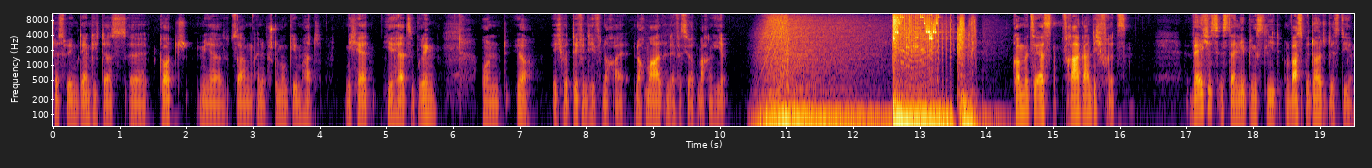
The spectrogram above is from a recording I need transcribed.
deswegen denke ich, dass äh, Gott mir sozusagen eine Bestimmung gegeben hat, mich her hierher zu bringen und ja, ich würde definitiv noch, noch mal ein FSJ machen hier. Kommen wir zur ersten Frage an dich, Fritz. Welches ist dein Lieblingslied und was bedeutet es dir?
